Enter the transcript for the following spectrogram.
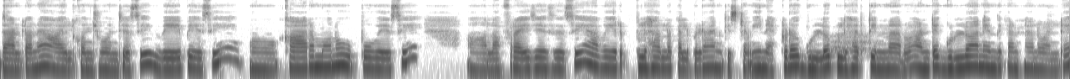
దాంట్లోనే ఆయిల్ కొంచెం ఉంచేసి వేపేసి కారమును ఉప్పు వేసి అలా ఫ్రై చేసేసి అవి పులిహోరలో కలిపడం ఆయనకి ఇష్టం. ఈయన ఎక్కడో గుళ్ళో పులిహోర తిన్నారు. అంటే గుళ్ళో అని ఎందుకు అంటున్నాను అంటే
